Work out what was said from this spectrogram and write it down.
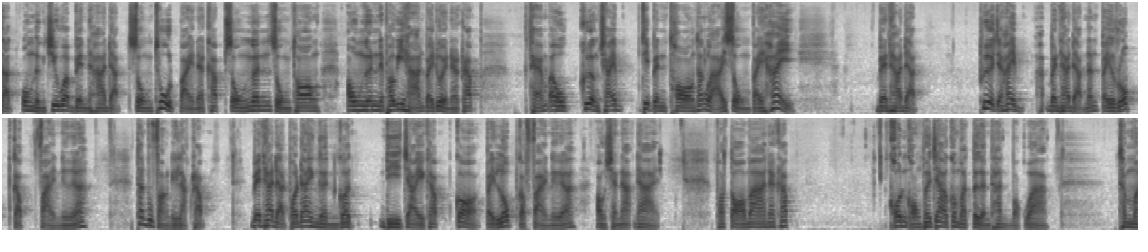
ษัตริย์องค์หนึ่งชื่อว่าเบนฮาดัดส่งทูตไปนะครับส่งเงินส่งทอง เอาเงินในพระวิหารไปด้วยนะครับ แถมเอาเครื่องใช้ที่เป็นทองทั้งหลายส่งไปให้เบนฮาดัดเพื่อจะให้เบนฮาดัดนั้นไปรบกับฝ่ายเหนือ ท่านผู้ฟังดีละครับ เบนฮาดัดพอได้เงินก็ดีใจครับ ก็ไปลบกับฝ่ายเหนือเอาชนะได้ พอต่อมานะครับ คนของพระเจ้าก็มาเตือนท่านบอกว่า ทำไม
